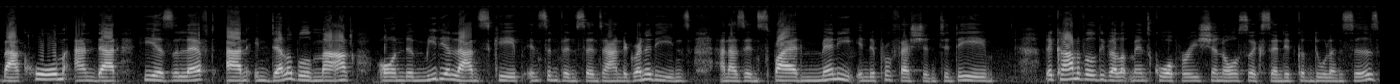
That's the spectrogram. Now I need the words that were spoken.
back home and that he has left an indelible mark on the media landscape in St. Vincent and the Grenadines and has inspired many in the profession today. The Carnival Development Corporation also extended condolences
